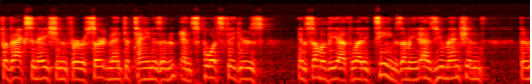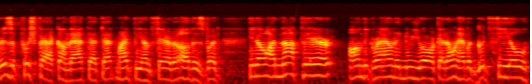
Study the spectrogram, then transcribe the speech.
for vaccination for certain entertainers and, and sports figures in some of the athletic teams. I mean, as you mentioned, there is a pushback on that, that that might be unfair to others. But, you know, I'm not there on the ground in New York. I don't have a good feel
